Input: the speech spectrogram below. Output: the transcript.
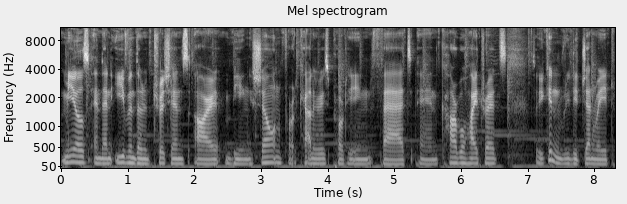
meals and then even the nutritions are being shown for calories protein fat and carbohydrates. So you can really generate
